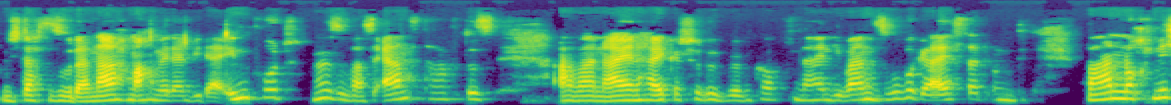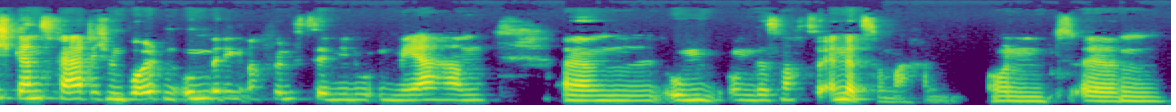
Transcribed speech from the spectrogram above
Und ich dachte so, danach machen wir dann wieder Input, ne, so was Ernsthaftes. Aber nein, Heike schüttelt mit dem Kopf, nein, die waren so begeistert und waren noch nicht ganz fertig und wollten unbedingt noch 15 Minuten mehr haben, ähm, um, um das noch zu Ende zu machen. Und ähm,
